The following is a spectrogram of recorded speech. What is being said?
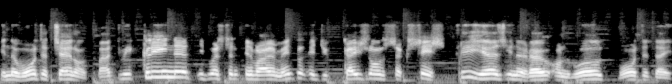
in the water channel, but we cleaned it. It was an environmental educational success. Three years in a row on World Water Day.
